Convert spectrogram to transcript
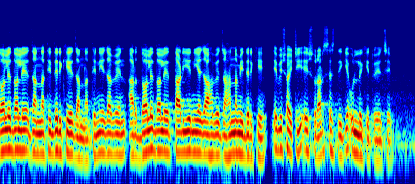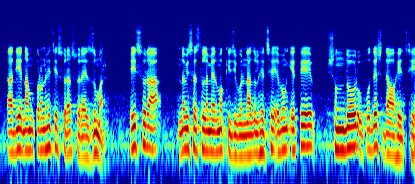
দলে দলে জান্নাতিদেরকে জান্নাতে নিয়ে যাবেন আর দলে দলে তাড়িয়ে নিয়ে যাওয়া হবে জাহান্নামীদেরকে। এ বিষয়টি এই সুরার শেষ দিকে উল্লেখিত হয়েছে। তা দিয়ে নামকরণ হয়েছে সুরার সুরায় জুমার। এই সুরা নবী সাল্লামের মক্কি জীবন নাজুল হয়েছে এবং এতে সুন্দর উপদেশ দেওয়া হয়েছে।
